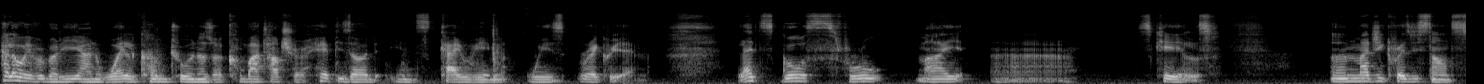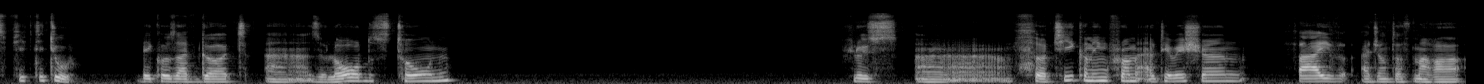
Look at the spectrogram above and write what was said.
Hello everybody and welcome to another Combat Archer episode in Skyrim with Requiem. Let's go through my uh, skills. On magic resistance 52 because I've got uh, the Lord Stone plus uh, 30 coming from Alteration, 5 Agent of Mara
